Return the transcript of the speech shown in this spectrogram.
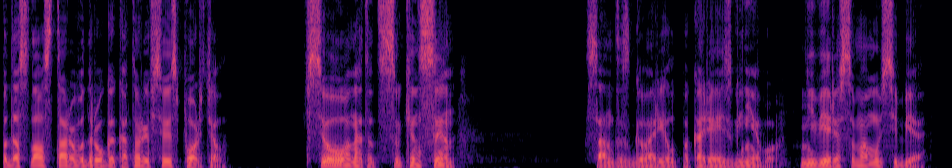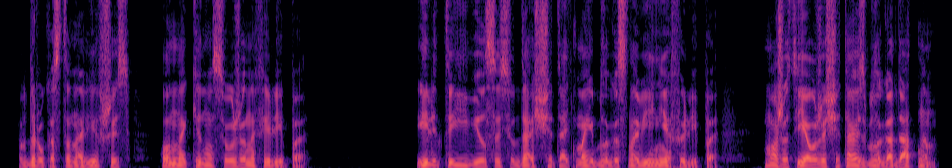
Подослал старого друга, который все испортил. Все он, этот сукин сын. Сандес говорил, покоряясь гневу, не веря самому себе. Вдруг остановившись, он накинулся уже на Филиппа. «Или ты явился сюда считать мои благословения, Филиппа? Может, я уже считаюсь благодатным?»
